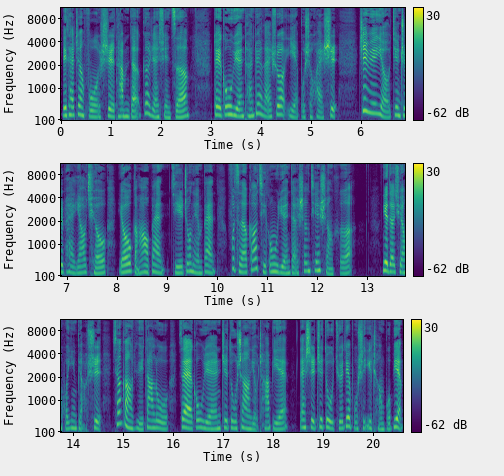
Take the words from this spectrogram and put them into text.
离开政府，是他们的个人选择，对公务员团队来说也不是坏事。至于有建制派要求由港澳办及中联办负责高级公务员的升迁审核。聂德权回应表示，香港与大陆在公务员制度上有差别，但是制度绝对不是一成不变，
